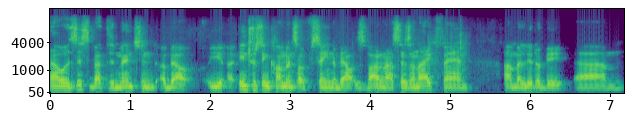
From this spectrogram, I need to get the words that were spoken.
I was just about to mention about uh, interesting comments I've seen about Svarnas. As an AEK fan, I'm a little bit. Um,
